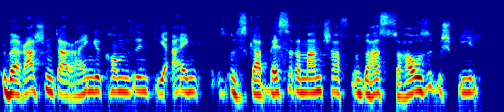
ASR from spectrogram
überraschend da reingekommen sind, die eigentlich, und es gab bessere Mannschaften und du hast zu Hause gespielt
